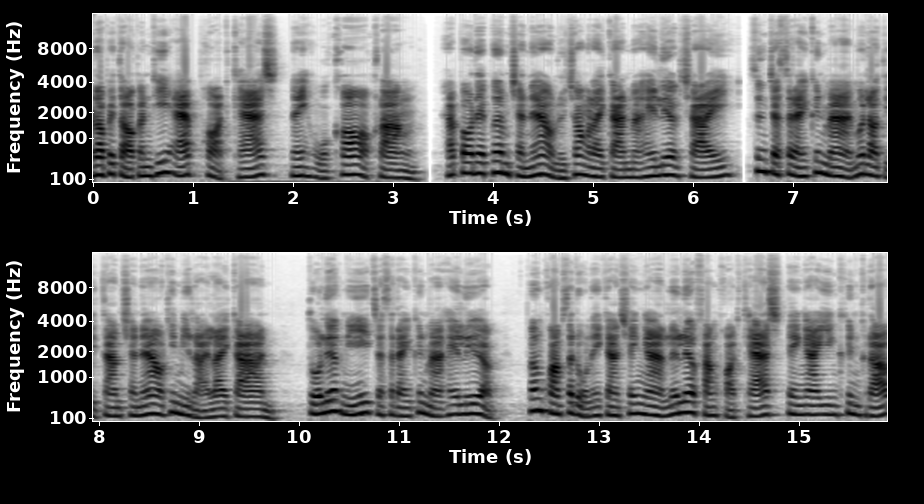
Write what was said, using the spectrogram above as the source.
เราไปต่อกันที่แอป Podcast ในหัวข้อคลัง Apple ได้เพิ่ม Channel หรือช่องรายการมาให้เลือกใช้ ซึ่งจะแสดงขึ้นมาเมื่อเราติดตาม Channel ที่มีหลายรายการ ตัวเลือกนี้จะแสดงขึ้นมาให้เลือก เพิ่มความสะดวกในการใช้งานและเลือกฟังพอดแคสต์ได้ง่ายยิ่งขึ้นครับ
